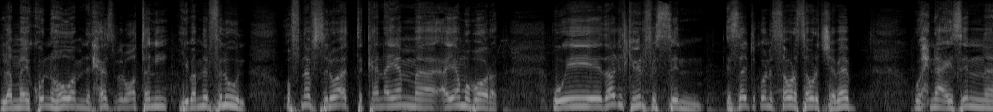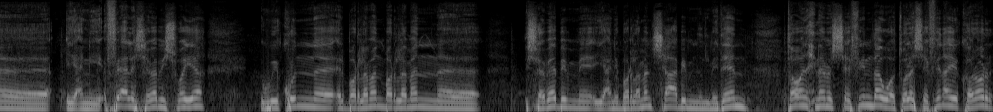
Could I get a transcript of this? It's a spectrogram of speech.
لما يكون هو من الحزب الوطني يبقى من الفلول. وفي نفس الوقت كان أيام أيام مبارك. وده راجل كبير في السن إزاي تكون الثورة ثورة شباب؟ وإحنا عايزين آه، يعني فعل شبابي شوية ويكون آه، البرلمان برلمان شبابي م- يعني برلمان شعبي من الميدان. طبعا إحنا مش شايفين دوت ولا شايفين أي قرار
